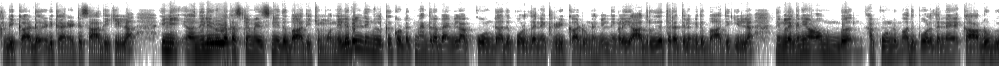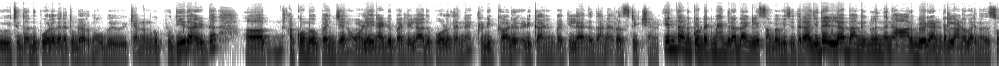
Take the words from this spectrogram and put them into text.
ക്രെഡിറ്റ് കാർഡ് എടുക്കാനായിട്ട് സാധിക്കില്ല. ഇനി നിലവിലുള്ള കസ്റ്റമേഴ്സിനെ ഇത് ബാധിക്കുമോ? നിലവിൽ നിങ്ങൾക്ക് കൊട്ടക് മഹീന്ദ്ര ബാങ്കിൽ അക്കൗണ്ട് അതുപോലെ തന്നെ ക്രെഡിറ്റ് കാർഡ് ഉണ്ടെങ്കിൽ നിങ്ങൾ യാതൊരു തരത്തിലും ഇത് ബാധിക്കില്ല. നിങ്ങൾ എങ്ങനെയാണോ മുൻപ് അക്കൗണ്ടും അതുപോലെ തന്നെ കാർഡ് ഉപയോഗിച്ചത് അതുപോലെ തന്നെ തുടർന്ന് ഉപയോഗിക്കാം. നമുക്ക് പുതിയതായിട്ട് അക്കൗണ്ട് ഓപ്പൺ ചെയ്യാൻ ഓൺലൈനായിട്ട് പറ്റില്ല. അതുപോലെ തന്നെ ക്രെഡിറ്റ് കാർഡ് എടുക്കാനും പറ്റില്ല എന്നതാണ് റെസ്ട്രിക്ഷൻ എന്താണ് കൊട്ടക് മഹീന്ദ്ര ബാങ്കിൽ സംഭവിച്ചത്? രാജ്യത്തെ എല്ലാ ബാങ്കുകളും തന്നെ ആർ ബി ഐയുടെ അണ്ടറിലാണ് വരുന്നത്. സോ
